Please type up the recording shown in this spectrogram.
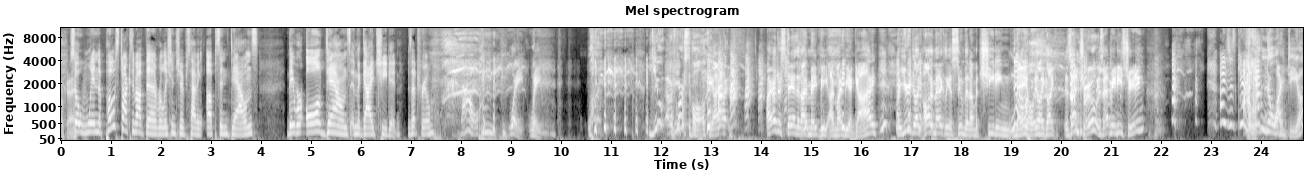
Okay. So when the post talks about the relationships having ups and downs, they were all downs, and the guy cheated. Is that true? Wow. wait, wait. What? you uh, first of all, okay. I, I I understand that I may be I might be a guy, but you're like automatically assume that I'm a cheating male. You're like like is that true? Does that mean he's cheating? I was just I have no idea.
